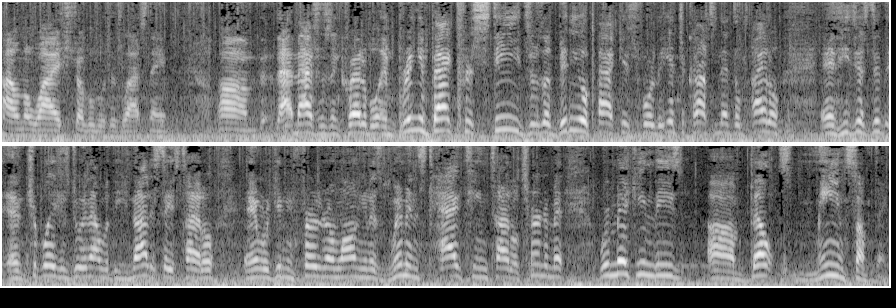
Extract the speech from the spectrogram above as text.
I don't know why I struggled with his last name. Um, that match was incredible. And bringing back Prestige, there was a video package for the Intercontinental title, and he just did. And Triple H is doing that with the United States title, and we're getting further along in his women's tag team title tournament. We're making these um, belts mean something.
